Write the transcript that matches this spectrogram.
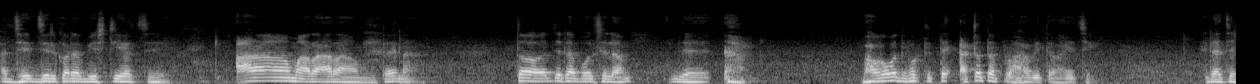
আর ঝিরঝির করে বৃষ্টি হচ্ছে। আরাম আর আরাম, তাই না? তো যেটা বলছিলাম যে ভগবত ভক্তিতে এতটা প্রভাবিত হয়েছিল। এটা হচ্ছে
